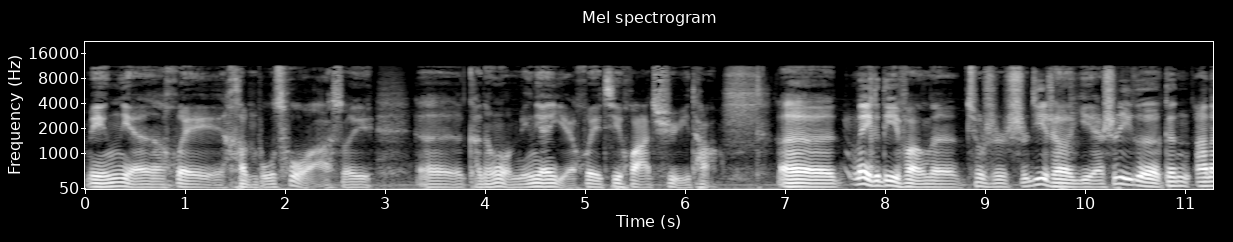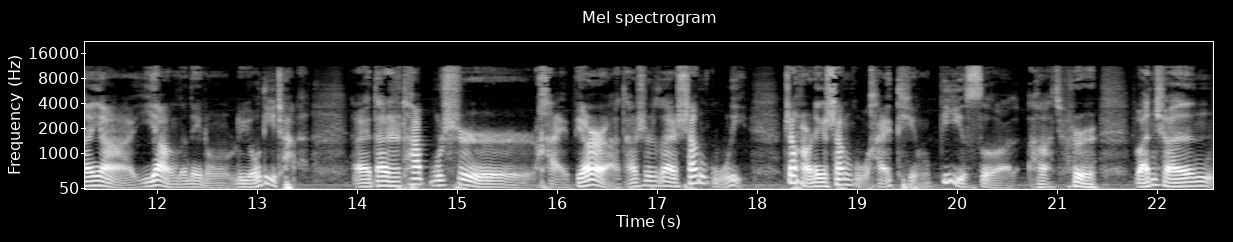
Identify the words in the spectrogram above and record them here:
明年会很不错啊，所以呃，可能我明年也会计划去一趟，呃，那个地方呢，就是实际上也是一个跟阿那亚一样的那种旅游地产。哎，但是它不是海边啊，它是在山谷里，正好那个山谷还挺闭塞的哈，就是完全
